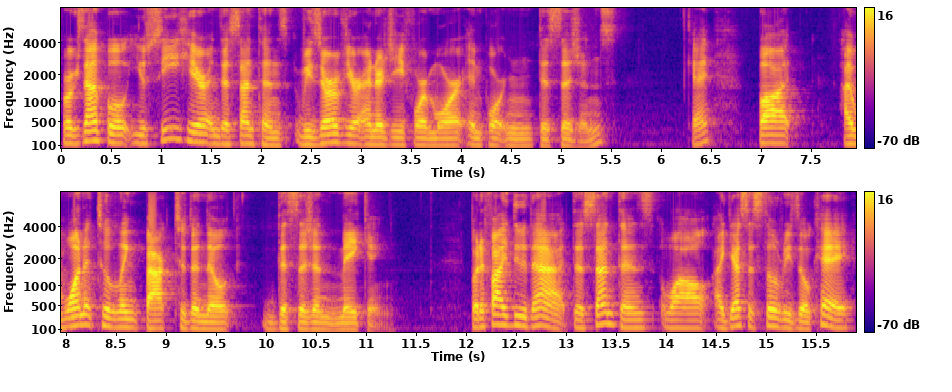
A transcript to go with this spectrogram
For example, you see here in this sentence, reserve your energy for more important decisions okay? But I want it to link back to the note decision making. But if I do that, the sentence, while I guess it still reads okay,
